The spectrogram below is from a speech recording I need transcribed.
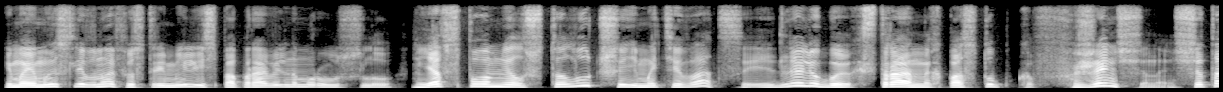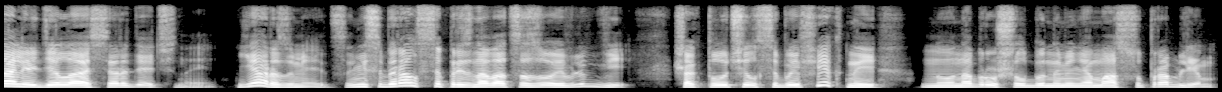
и мои мысли вновь устремились по правильному руслу. Я вспомнил, что лучшей мотивацией для любых странных поступков женщины считали дела сердечные. Я, разумеется, не собирался признаваться Зое в любви. Шаг получился бы эффектный, но он обрушил бы на меня массу проблем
